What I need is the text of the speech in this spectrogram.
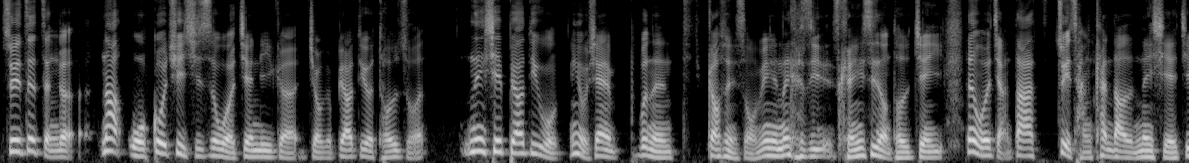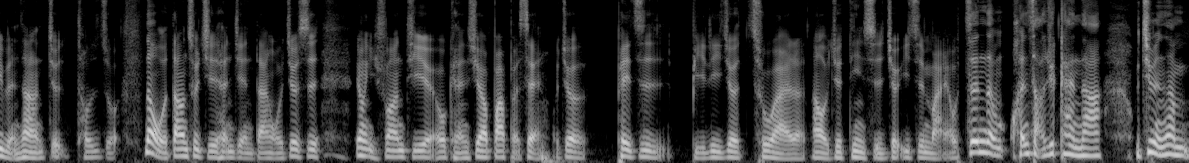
所以这整个，那我过去其实我建立一个九个标的的投资组合，那些标的我因为我现在不能告诉你什么，因为那个是肯定是一种投资建议。但我讲大家最常看到的那些，基本上就投资组合。那我当初其实很简单，我就是用以方 T，我可能需要八 percent，我就配置。比例就出来了，然后我就定时就一直买，我真的很少去看它，我基本上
